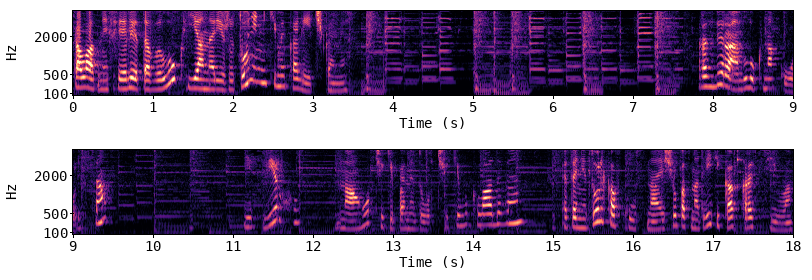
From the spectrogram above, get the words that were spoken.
Салатный фиолетовый лук я нарежу тоненькими колечками. Разбираем лук на кольца и сверху на огурчики, помидорчики выкладываем. Это не только вкусно, а еще посмотрите, как красиво.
